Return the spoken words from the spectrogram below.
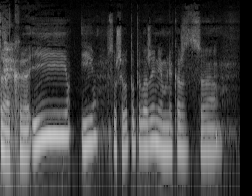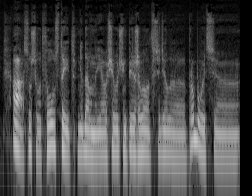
Так, э, и, и, слушай, вот по приложениям, мне кажется... А, слушай, вот Flow State недавно я вообще очень переживал это все дело пробовать. Э,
